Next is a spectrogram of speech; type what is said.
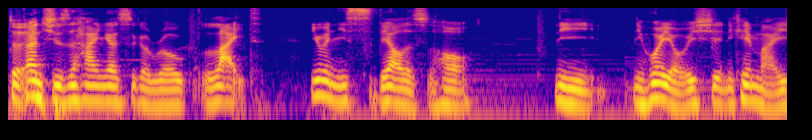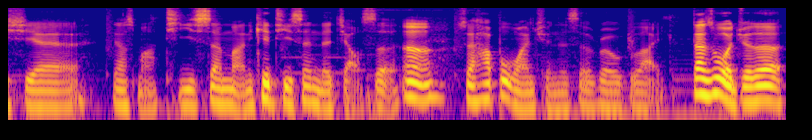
对。但其实它应该是个 rogue light，因为你死掉的时候，你你会有一些，你可以买一些叫什么提升嘛，你可以提升你的角色，嗯，所以它不完全的是 roguelike，但是我觉得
